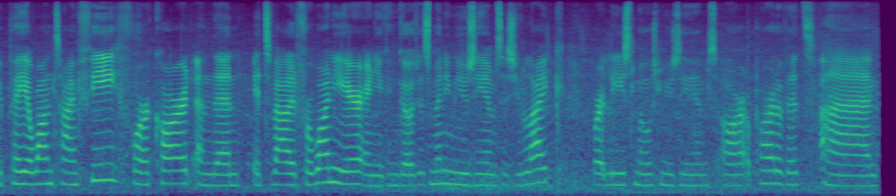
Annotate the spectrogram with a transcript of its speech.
You pay a one-time fee for a card and then it's valid for one year and you can go to as many museums as you like or at least most museums are a part of it. And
